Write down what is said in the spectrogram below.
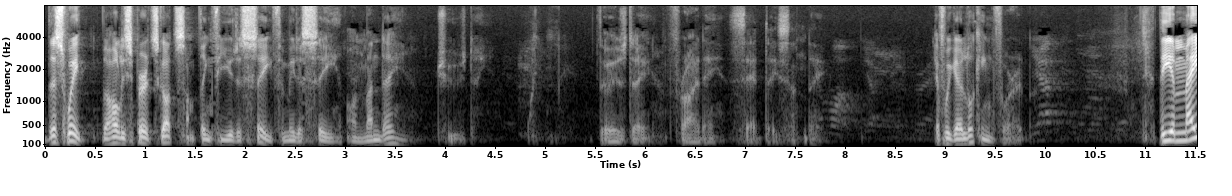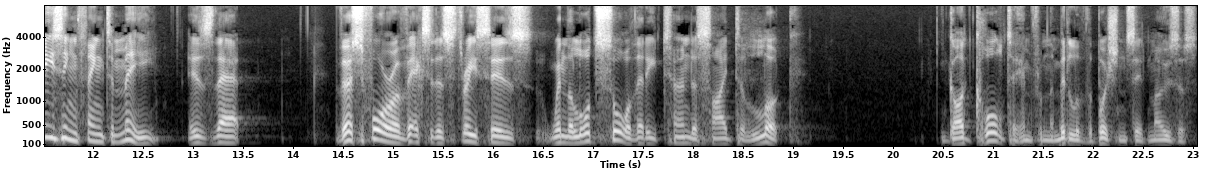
This week, the Holy Spirit's got something for you to see, for me to see on Monday, Tuesday, Thursday, Friday, Saturday, Sunday. If we go looking for it. The amazing thing to me is that verse 4 of Exodus 3 says, When the Lord saw that he turned aside to look, God called to him from the middle of the bush and said, Moses,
